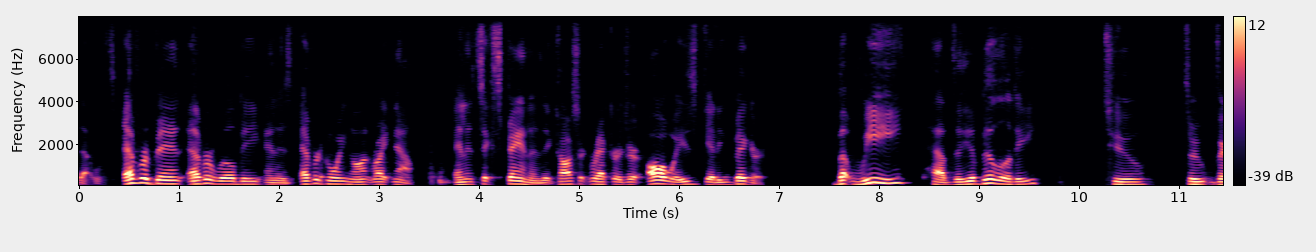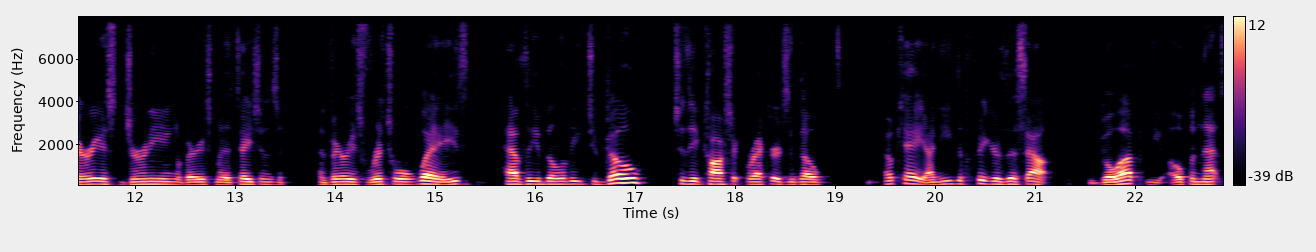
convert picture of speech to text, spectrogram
that's ever been, ever will be, and is ever going on right now. And it's expanding. The Akashic records are always getting bigger. But we have the ability to, through various journeying, various meditations, and various ritual ways, have the ability to go to the Akashic records and go, okay, I need to figure this out. You go up, you open that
